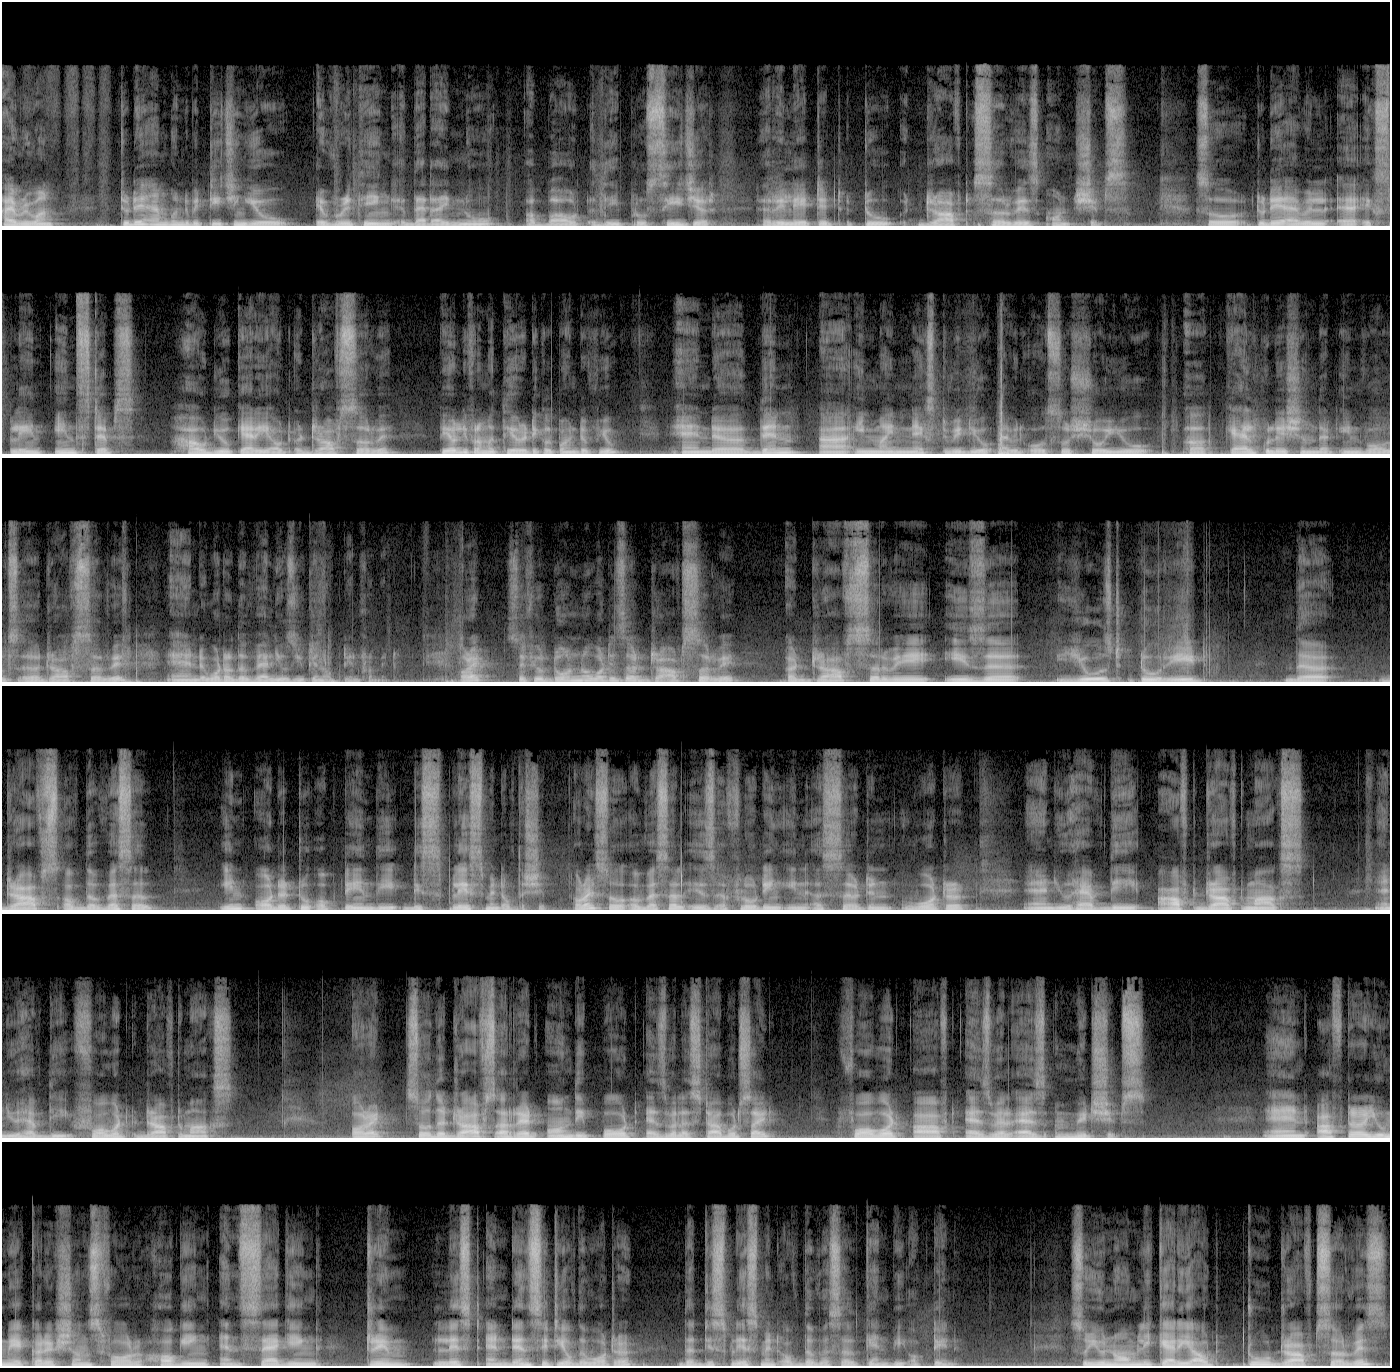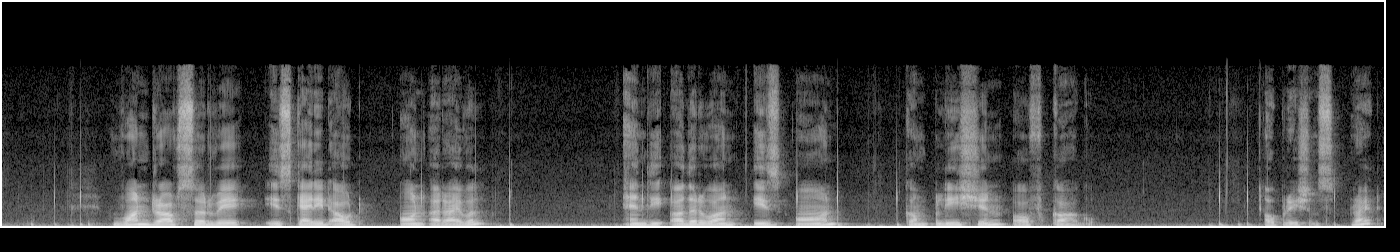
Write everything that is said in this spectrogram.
Hi everyone. Today I'm going to be teaching you everything that I know about the procedure related to draft surveys on ships. So today I will uh, explain in steps how do you carry out a draft survey purely from a theoretical point of view and uh, then uh, in my next video I will also show you a calculation that involves a draft survey and what are the values you can obtain from it. Alright so if you don't know what is a draft survey a draft survey is uh, used to read the drafts of the vessel in order to obtain the displacement of the ship. All right so a vessel is uh, floating in a certain water and you have the aft draft marks and you have the forward draft marks all right so the drafts are read on the port as well as starboard side forward aft as well as midships and after you make corrections for hogging and sagging trim list and density of the water the displacement of the vessel can be obtained. So you normally carry out two draft surveys. One draft survey is carried out on arrival and the other one is on completion of cargo operations, right?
